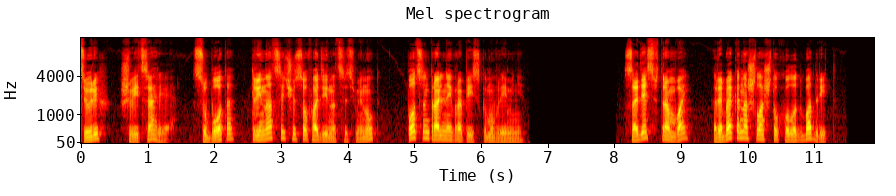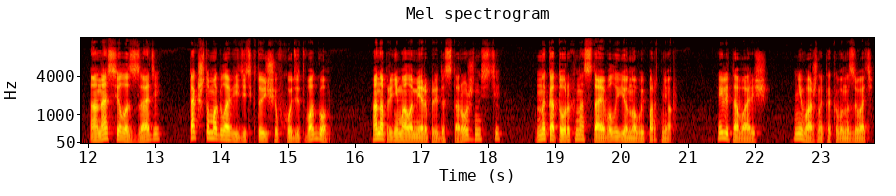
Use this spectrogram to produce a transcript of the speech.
Цюрих, Швейцария. Суббота, 13 часов 11 минут по центральноевропейскому времени. Садясь в трамвай, Ребекка нашла, что холод бодрит. Она села сзади, так что могла видеть, кто еще входит в вагон. Она принимала меры предосторожности, на которых настаивал ее новый партнер. Или товарищ, неважно, как его называть.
